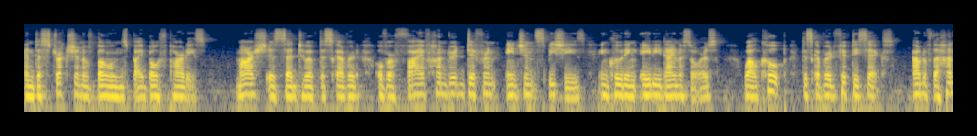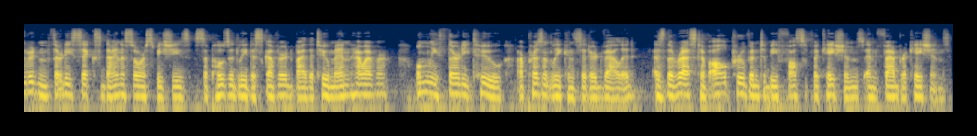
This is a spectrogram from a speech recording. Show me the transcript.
and destruction of bones by both parties. Marsh is said to have discovered over 500 different ancient species, including 80 dinosaurs, while Cope discovered 56. Out of the 136 dinosaur species supposedly discovered by the two men, however, only 32 are presently considered valid, as the rest have all proven to be falsifications and fabrications.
